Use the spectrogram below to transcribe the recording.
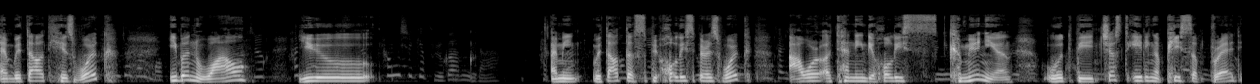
And without His work, even while you, 형식에 불과합니다. I mean, without the Sp- Holy Spirit's work, our attending the Holy S- Communion would be just eating a piece of bread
